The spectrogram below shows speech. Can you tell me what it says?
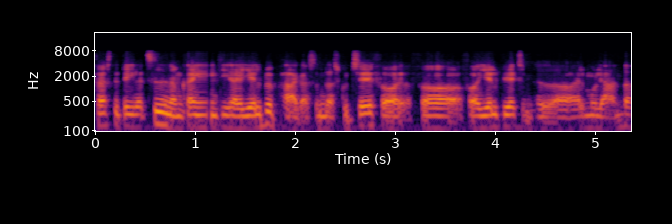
første del af tiden omkring de her hjælpepakker, som der skulle til for, for, for at hjælpe virksomheder og alle mulige andre.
